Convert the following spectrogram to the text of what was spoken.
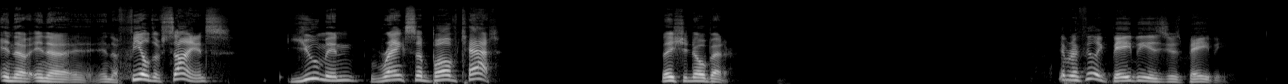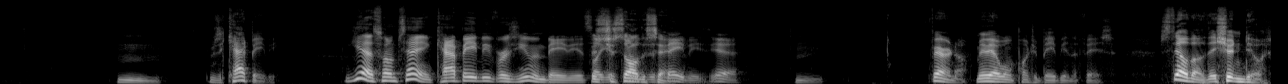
In the in the in the field of science, human ranks above cat. They should know better. Yeah, but I feel like baby is just baby. Hmm. It was a cat baby. Yeah, that's what I'm saying. Cat baby versus human baby. It's, It's like just still all the same. Babies, yeah. Fair enough. Maybe I won't punch a baby in the face. Still, though, they shouldn't do it.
